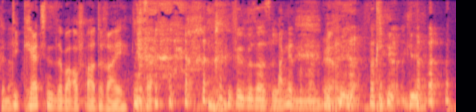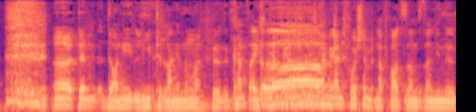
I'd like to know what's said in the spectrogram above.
genau. Die Kärtchen sind aber auf A3. für besonders lange Nummern. äh, denn Donny liebte lange Nummern. Du kannst eigentlich, kannst gar nicht, ich kann mir gar nicht vorstellen, mit einer Frau zusammen zu sein, die eine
